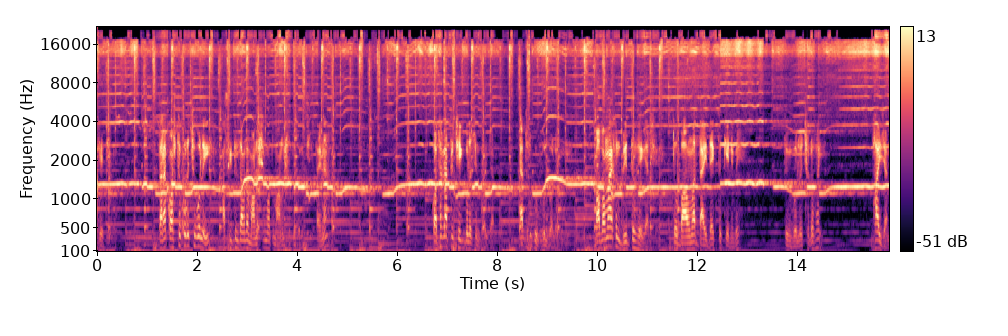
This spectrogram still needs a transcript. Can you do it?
খেয়েছিল। তারা কষ্ট করেছে বলেই আজকে কিন্তু আমরা মানুষের মতো মানুষ হতে পেরেছি, তাই না? কথাটা আপনি ঠিক বলেছেন ভাইজান। এতটুকু ভুল বলেন বাবা মা এখন বৃদ্ধ হয়ে গেছে। তো বাবা মার দায় দায়িত্ব কে নেবে? তুমি বললে ছোট ভাই। ভাইজান,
